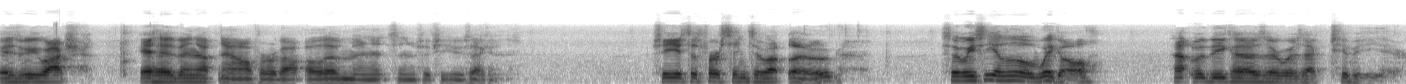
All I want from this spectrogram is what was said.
is we watch, it has been up now for about 11 minutes and 52 seconds. See, it's the first thing to upload. So we see a little wiggle. That would be because there was activity there.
